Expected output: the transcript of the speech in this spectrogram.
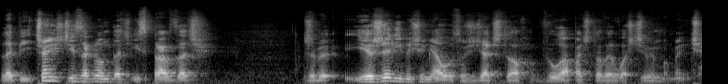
Lepiej częściej zaglądać i sprawdzać, żeby jeżeli by się miało coś dziać, to wyłapać to we właściwym momencie.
